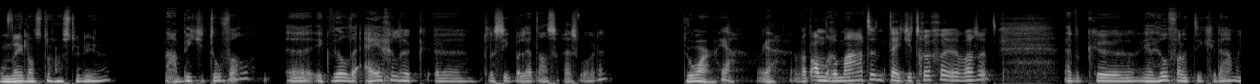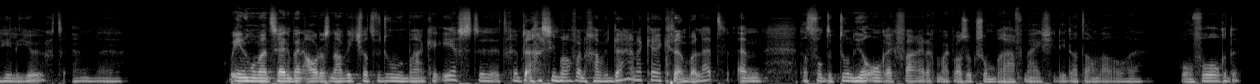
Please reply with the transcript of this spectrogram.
om Nederlands te gaan studeren? Nou, een beetje toeval. Uh, ik wilde eigenlijk uh, klassiek balletdanseres worden. Doe maar. Ja, ja, wat andere maten. Een tijdje terug uh, was het. Dat heb ik ja, heel fanatiek gedaan, mijn hele jeugd. En op een moment zeiden mijn ouders, nou weet je wat we doen? We maken eerst het gymnasium af en dan gaan we daarna kijken naar ballet. En dat vond ik toen heel onrechtvaardig. Maar ik was ook zo'n braaf meisje die dat dan wel gewoon volgde.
